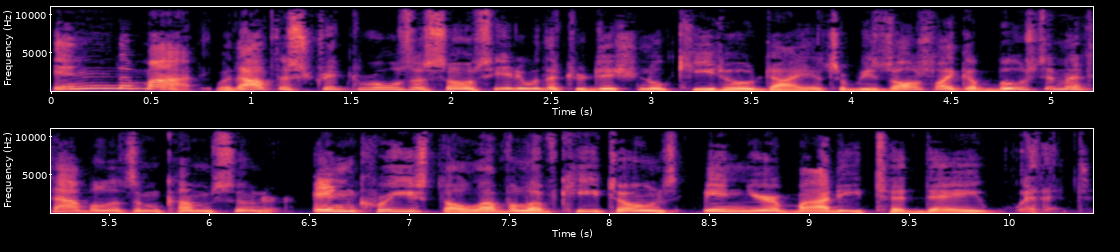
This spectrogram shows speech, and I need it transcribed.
in the body without the strict rules associated with a traditional keto diet, so results like a boost in metabolism come sooner. Increase the level of ketones in your body today with it.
